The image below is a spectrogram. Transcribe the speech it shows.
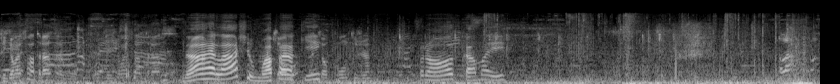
Tem que ir mais pra trás, Travou. Tem que ir mais pra trás. Não, relaxa, o mapa é é aqui. é o ponto já. Pronto, calma aí.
